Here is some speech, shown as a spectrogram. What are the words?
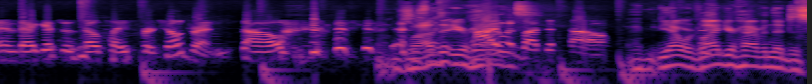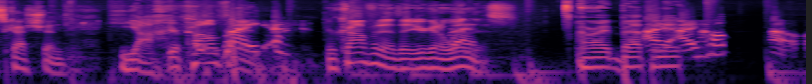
And Vegas is no place for children. So glad that you're. I would love to go. Um, yeah, we're glad you're having the discussion. Yeah. You're confident. Right. You're confident that you're going to win this. All right, Bethany. I, I hope so.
